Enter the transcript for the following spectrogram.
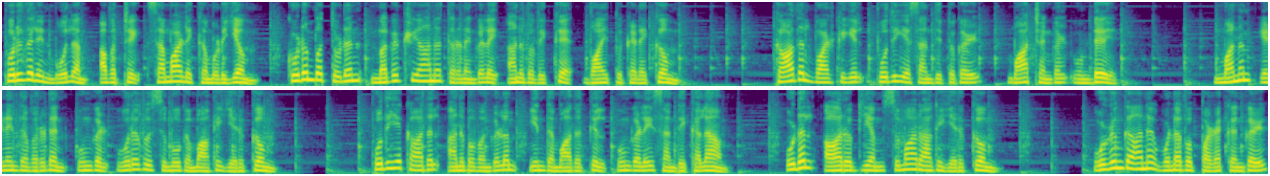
புரிதலின் மூலம் அவற்றை சமாளிக்க முடியும். குடும்பத்துடன் மகிழ்ச்சியான தருணங்களை அனுபவிக்க வாய்ப்பு கிடைக்கும். காதல் வாழ்க்கையில் புதிய சந்திப்புகள் மாற்றங்கள் உண்டு. மனம் இணைந்தவருடன் உங்கள் உறவு சுமூகமாக இருக்கும். புதிய காதல் அனுபவங்களும் இந்த மாதத்தில் உங்களை சந்திக்கலாம். உடல் ஆரோக்கியம் சுமாராக இருக்கும். ஒழுங்கான உணவுப் பழக்கங்கள்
